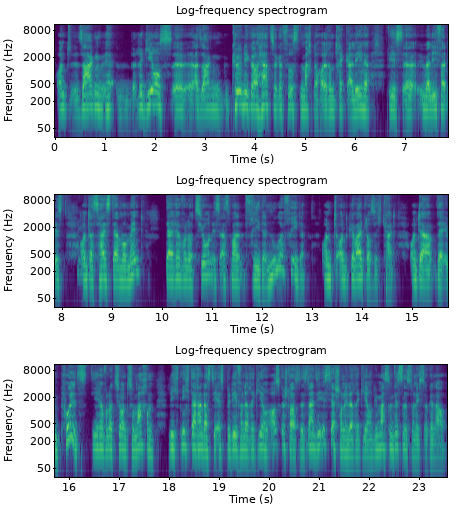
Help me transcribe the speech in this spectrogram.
und sagen Regierungs, äh, also sagen Könige, Herzöge, Fürsten, macht doch euren Dreck alleine, wie es äh, überliefert ist. Und das heißt, der Moment der Revolution ist erstmal Friede, nur Friede und, und Gewaltlosigkeit. Und der, der Impuls, die Revolution zu machen, liegt nicht daran, dass die SPD von der Regierung ausgeschlossen ist. Nein, sie ist ja schon in der Regierung. Die Massen wissen es noch nicht so genau.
